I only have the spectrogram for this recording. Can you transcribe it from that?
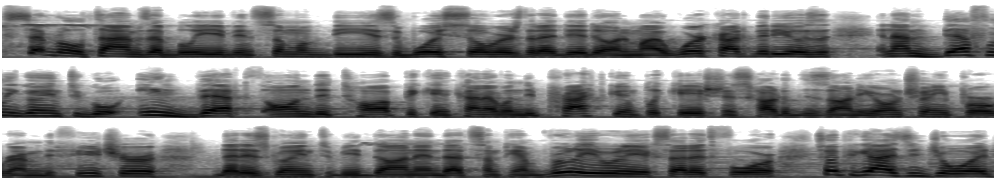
several times, I believe, in some of these voiceovers that I did on my workout videos. And I'm definitely going to go in depth on the topic and kind of on the practical implications, how to design your own training program in the future that is going to be done. And that's something I'm really, really excited for. So hope you guys enjoyed.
